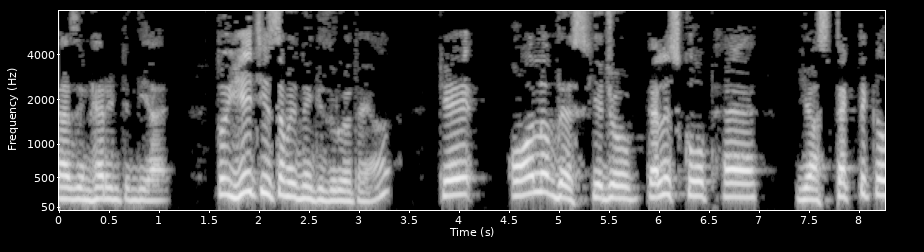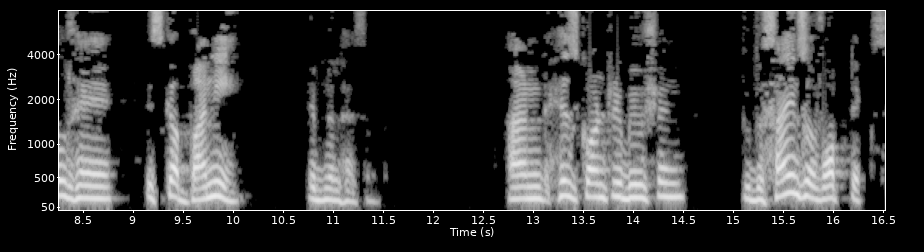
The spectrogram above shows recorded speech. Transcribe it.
as inherent in the eye تو یہ چیز سمجھنے کی ضرورت ہے یہاں کہ آل آف دس یہ جو ٹیلیسکوپ ہے یا اسپیکٹیکل ہیں، اس کا بانی Ibn al-Hasan and his contribution to the science of optics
